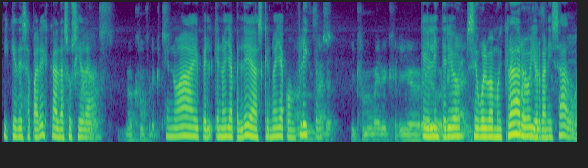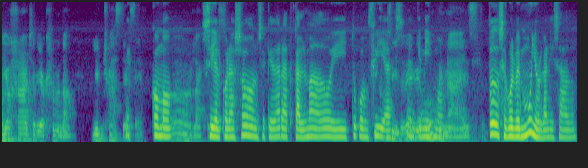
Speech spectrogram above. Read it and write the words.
y que desaparezca la suciedad, que no, hay, que no haya peleas, que no haya conflictos, que el interior se vuelva muy claro y organizado como oh, si el corazón se quedara calmado y tú confías en ti mismo. Todo se vuelve muy organizado.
